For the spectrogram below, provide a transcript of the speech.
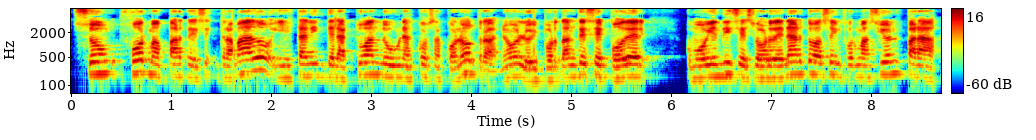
son, forman parte de ese entramado y están interactuando unas cosas con otras, ¿no? Lo importante es poder, como bien dices, ordenar toda esa información para,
